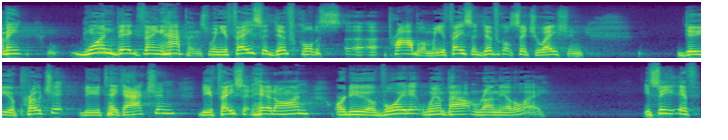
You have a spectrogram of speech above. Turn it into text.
I mean, one big thing happens. When you face a difficult uh, uh, problem, when you face a difficult situation, do you approach it? Do you take action? Do you face it head on? Or do you avoid it, wimp out, and run the other way? You see, if,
